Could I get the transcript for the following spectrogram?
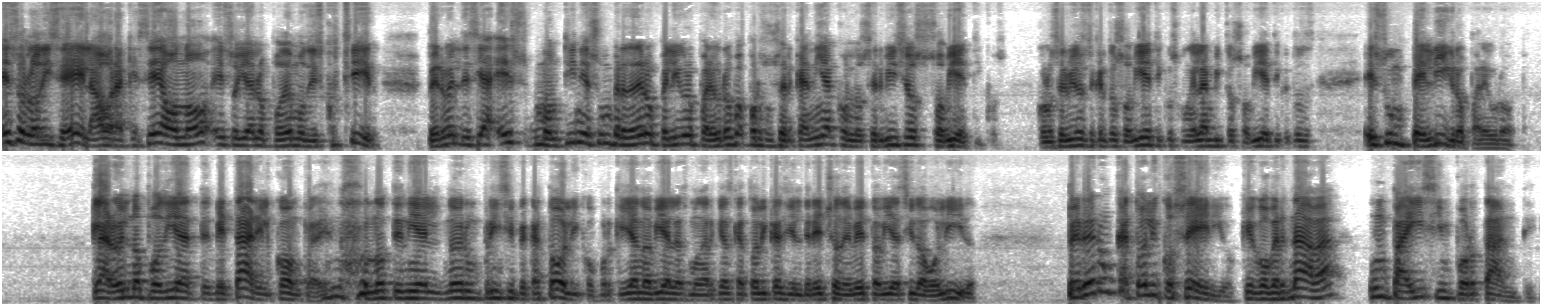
Eso lo dice él, ahora que sea o no, eso ya lo podemos discutir, pero él decía, es, Montini es un verdadero peligro para Europa por su cercanía con los servicios soviéticos, con los servicios secretos soviéticos, con el ámbito soviético, entonces es un peligro para Europa. Claro, él no podía vetar el cónclave, no, no, tenía, no era un príncipe católico, porque ya no había las monarquías católicas y el derecho de veto había sido abolido. Pero era un católico serio, que gobernaba un país importante,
